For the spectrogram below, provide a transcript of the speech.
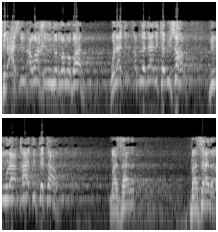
في العشر الأواخر من رمضان ولكن قبل ذلك بشهر لملاقاة التتار. ما زالت ما زال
